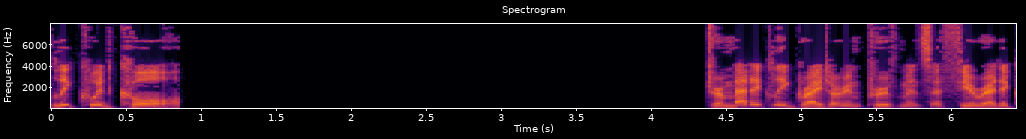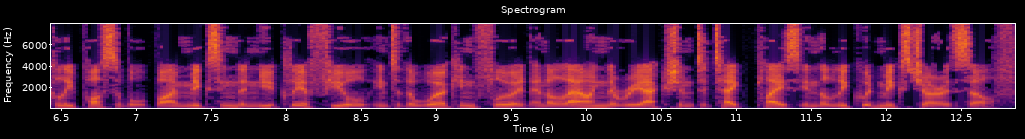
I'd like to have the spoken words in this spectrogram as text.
Liquid core Dramatically greater improvements are theoretically possible by mixing the nuclear fuel into the working fluid and allowing the reaction to take place in the liquid mixture itself.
